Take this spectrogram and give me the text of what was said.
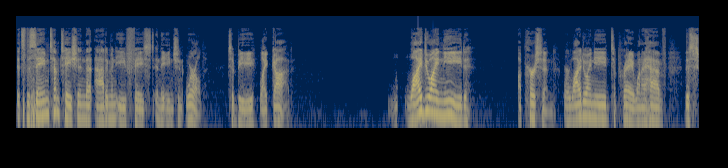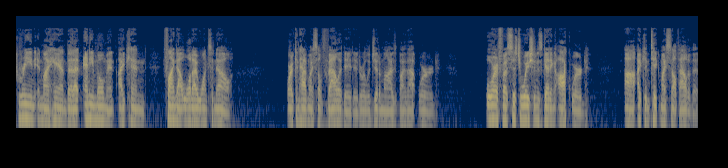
It's the same temptation that Adam and Eve faced in the ancient world to be like God. Why do I need a person or why do I need to pray when I have this screen in my hand that at any moment I can find out what I want to know, or I can have myself validated or legitimized by that word. Or if a situation is getting awkward, uh, I can take myself out of it.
